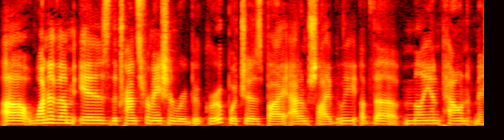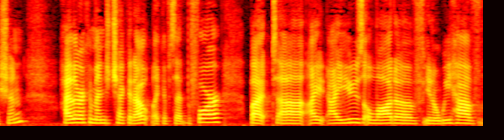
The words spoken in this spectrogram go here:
uh, one of them is the Transformation Reboot Group, which is by Adam Schaeuble of the Million Pound Mission. Highly recommend you check it out, like I've said before. But uh, I, I use a lot of, you know, we have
